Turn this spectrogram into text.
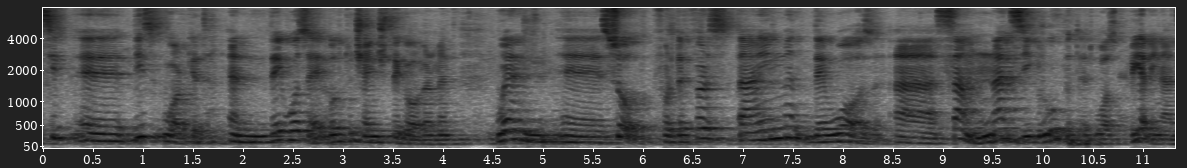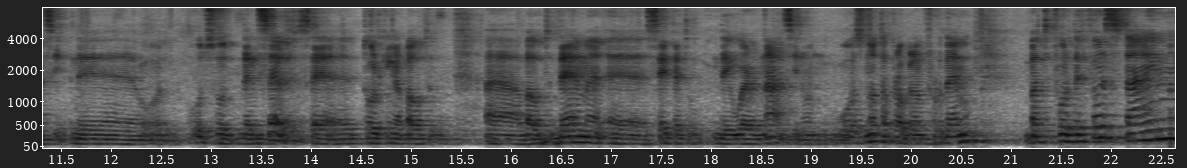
Uh, this worked, and they was able to change the government when uh, so for the first time there was uh, some Nazi group that was really Nazi, uh, also themselves uh, talking about uh, about them, uh, say that they were Nazi. No, was not a problem for them, but for the first time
